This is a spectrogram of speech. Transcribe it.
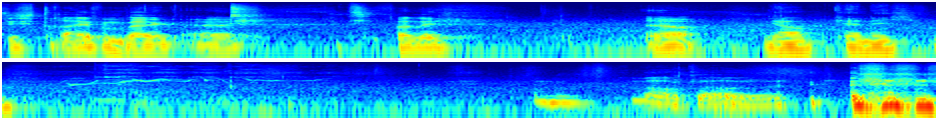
die Streifen weg, ey. Die fand ich. Ja. Ja, kenne ich. Haben wir auch zu Hause.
